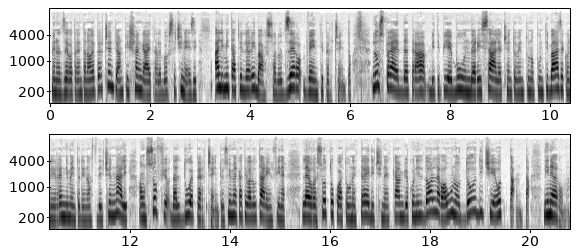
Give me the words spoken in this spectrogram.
meno 0,39% e anche Shanghai tra le borse cinesi ha limitato il ribasso allo 0,20%. Lo spread tra BTP e Bund risale a 121 punti base con il rendimento dei nostri decennali a un soffio dal 2%. E sui mercati valutari, infine, l'euro è sotto quota 1,13 nel cambio con il dollaro a 1,12,80. Linea Roma.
